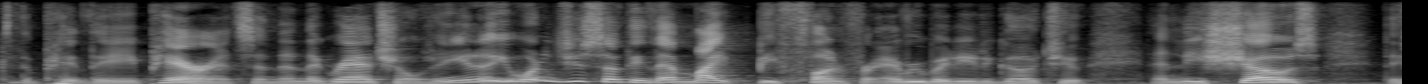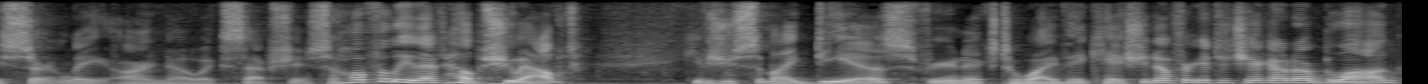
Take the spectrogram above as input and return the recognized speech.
the the parents, and then the grandchildren. You know, you want to do something that might be fun for everybody to go to, and these shows they certainly are no exception. So hopefully that helps you out gives you some ideas for your next Hawaii vacation. Don't forget to check out our blog,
